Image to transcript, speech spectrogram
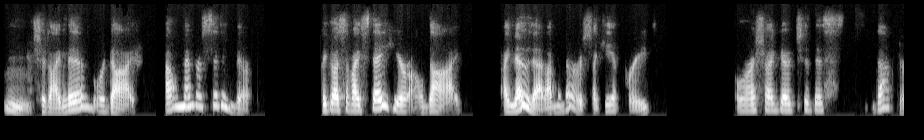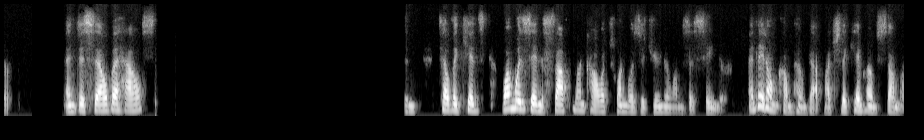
Hmm, should I live or die? I remember sitting there because if I stay here, I'll die. I know that I'm a nurse, I can't breathe. Or should I go to this doctor and to sell the house tell the kids? One was in sophomore in college, one was a junior, one was a senior. And they don't come home that much. They came home summer.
